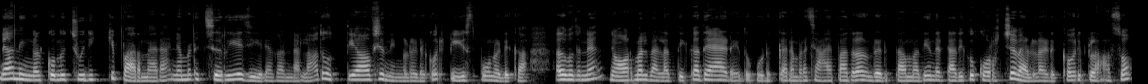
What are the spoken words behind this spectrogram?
ഞാൻ നിങ്ങൾക്കൊന്ന് ചുരുക്കി പറഞ്ഞുതരാം. നമ്മുടെ ചെറിയ ജീരകം ഉണ്ടല്ലോ അത് അത്യാവശ്യം നിങ്ങൾ എടുക്കുക. ഒരു ടീസ്പൂൺ എടുക്കുക. അതുപോലെ തന്നെ നോർമൽ വെള്ളത്തേക്ക് അത് ആഡ് ചെയ്ത് കൊടുക്കുക. നമ്മുടെ ചായപാത്രം കൊണ്ട് എടുത്താൽ മതി. എന്നിട്ട് അതിലേക്ക് കുറച്ച് വെള്ളം എടുക്കുക. ഒരു ഗ്ലാസ്സോ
